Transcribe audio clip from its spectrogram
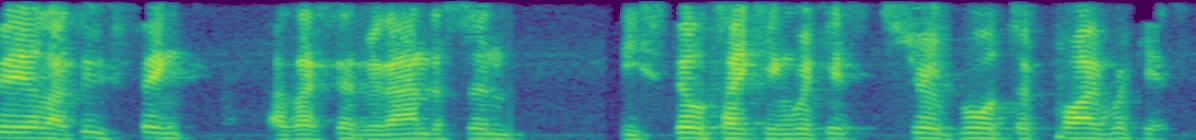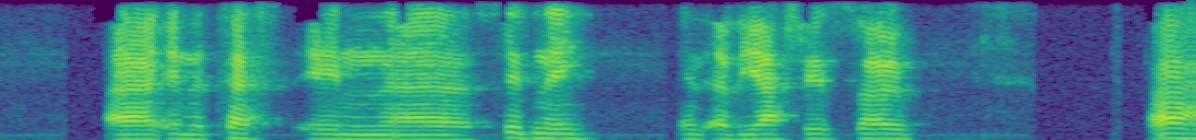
feel, I do think, as I said with Anderson, he's still taking wickets. Stuart Broad took five wickets uh, in the test in uh, Sydney in, at the Ashes, so uh,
